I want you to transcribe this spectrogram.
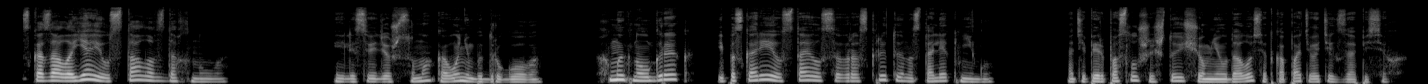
— сказала я и устало вздохнула. «Или сведешь с ума кого-нибудь другого», — хмыкнул Грег и поскорее уставился в раскрытую на столе книгу. «А теперь послушай, что еще мне удалось откопать в этих записях».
